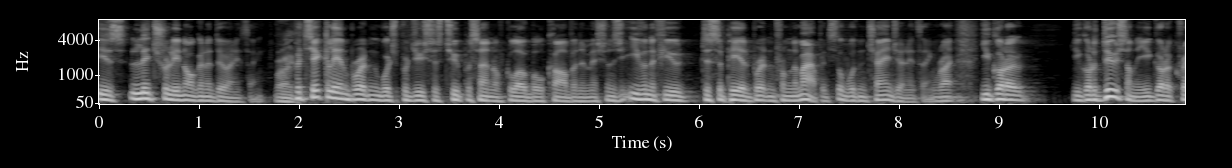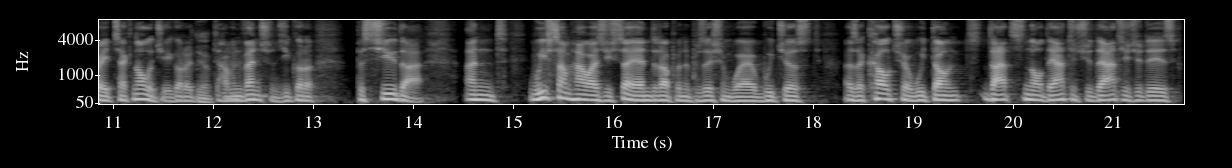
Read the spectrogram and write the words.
is literally not going to do anything. Right. Particularly in Britain, which produces 2% of global carbon emissions. Even if you disappeared Britain from the map, it still wouldn't change anything, right? You got to you got to do something. You got to create technology. You got to have inventions. You got to pursue that. And we've somehow, as you say, ended up in a position where we just, as a culture, we don't. That's not the attitude. The attitude is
